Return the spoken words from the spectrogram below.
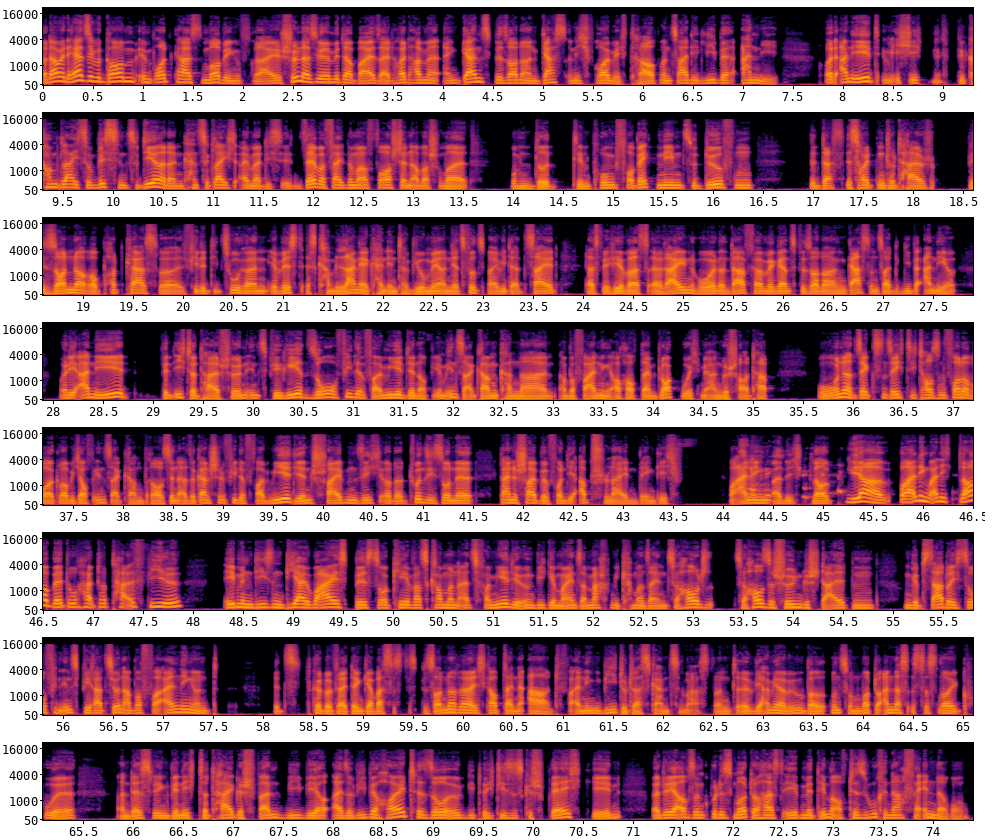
Und damit herzlich willkommen im Podcast Mobbing frei. Schön, dass ihr mit dabei seid. Heute haben wir einen ganz besonderen Gast und ich freue mich drauf. Und zwar die liebe Anni. Und Anni, ich, ich, wir kommen gleich so ein bisschen zu dir. Dann kannst du gleich einmal dich selber vielleicht nochmal vorstellen, aber schon mal, um den Punkt vorwegnehmen zu dürfen. Das ist heute ein total besonderer Podcast, weil viele, die zuhören, ihr wisst, es kam lange kein Interview mehr und jetzt wird es mal wieder Zeit, dass wir hier was äh, reinholen. Und dafür haben wir einen ganz besonderen Gast, und zwar die liebe Anni. Und die Anni, finde ich total schön, inspiriert so viele Familien auf ihrem Instagram-Kanal, aber vor allen Dingen auch auf deinem Blog, wo ich mir angeschaut habe, wo 166.000 Follower, glaube ich, auf Instagram drauf sind. Also ganz schön viele Familien schreiben sich oder tun sich so eine kleine Scheibe von dir abschneiden, denke ich. Vor allen Dingen, weil ich glaube, ja, vor allen Dingen, weil ich glaube, du halt total viel eben in diesen DIYs bist, okay, was kann man als Familie irgendwie gemeinsam machen, wie kann man sein Zuhause, Zuhause schön gestalten? Und gibst dadurch so viel Inspiration, aber vor allen Dingen, und Jetzt könnte man vielleicht denken, ja, was ist das Besondere? Ich glaube, deine Art, vor allen Dingen, wie du das Ganze machst. Und äh, wir haben ja immer bei uns so ein Motto, anders ist das neue cool. Und deswegen bin ich total gespannt, wie wir, also wie wir heute so irgendwie durch dieses Gespräch gehen, weil du ja auch so ein cooles Motto hast, eben mit immer auf der Suche nach Veränderung.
